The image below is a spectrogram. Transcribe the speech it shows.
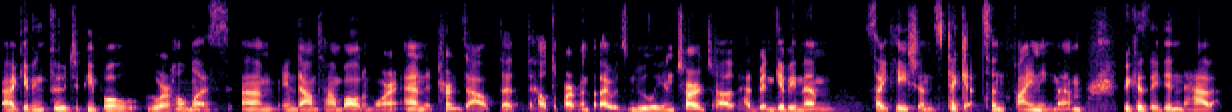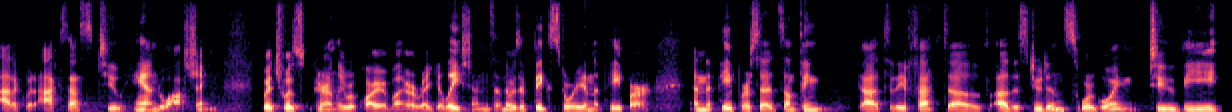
uh, giving food to people who are homeless um, in downtown Baltimore. And it turns out that the health department that I was newly in charge of had been giving them citations, tickets, and fining them because they didn't have adequate access to hand washing, which was apparently required by our regulations. And there was a big story in the paper, and the paper said something uh, to the effect of uh, the students were going to be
